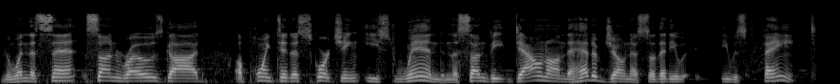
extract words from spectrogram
And when the sun rose, God appointed a scorching east wind, and the sun beat down on the head of Jonah so that he, he was faint.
